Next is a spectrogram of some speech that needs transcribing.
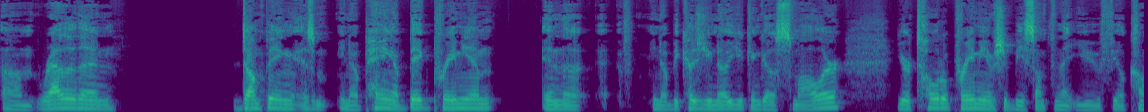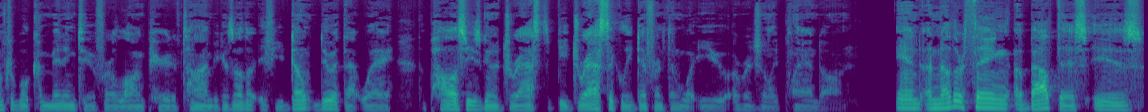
um, rather than dumping is you know paying a big premium in the you know because you know you can go smaller your total premium should be something that you feel comfortable committing to for a long period of time because other if you don't do it that way the policy is going to drast- be drastically different than what you originally planned on. And another thing about this is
